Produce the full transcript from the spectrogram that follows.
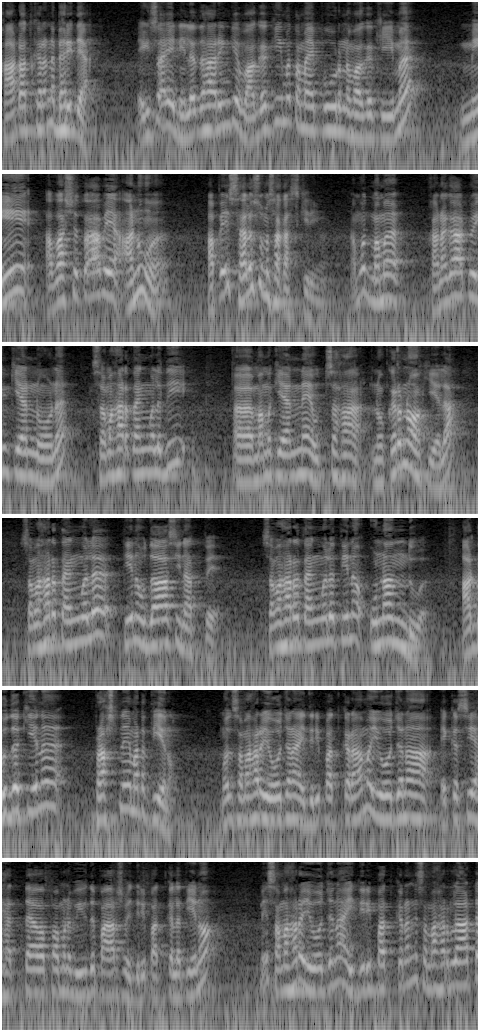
කාටවත් කරන්න බැරි දෙයක්. ඒ නිසා මේ නිලධාරීන්ගේ වගකීම තමයි පූර්ණ වගකීම මේ අවශ්‍යතාවය අනුව අපේ සැලසුම සකස් කිරීම. නමුත් මම කනගාටුවෙන් කියන්න ඕන සමහර තැන්වලදී මම කියන්නේ උත්සාහ නොකරනවා කියලා සමහර තැන්වල තියෙන උදාසීනත්වය සමහර තැන්වල තියෙන උනන්දුව අඩුද කියන ප්‍රශ්නේ මට තියෙනවා. මොකද සමහර යෝජනා ඉදිරිපත් කරාම යෝජනා 170ක් පමණ විවිධ පාර්ශ්ව ඉදිරිපත් කළා තියෙනවා. මේ සමහර යෝජනා ඉදිරිපත් කරන්නේ සමහරලාට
